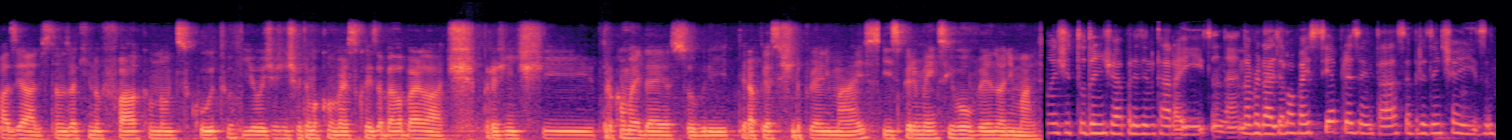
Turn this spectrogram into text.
Rapaziada, estamos aqui no Fala que eu não discuto e hoje a gente vai ter uma conversa com a Isabela Barlatti pra gente trocar uma ideia sobre terapia assistida por animais e experimentos envolvendo animais. Antes de tudo, a gente vai apresentar a Isa, né? Na verdade, ela vai se apresentar. Se apresente a Isa.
